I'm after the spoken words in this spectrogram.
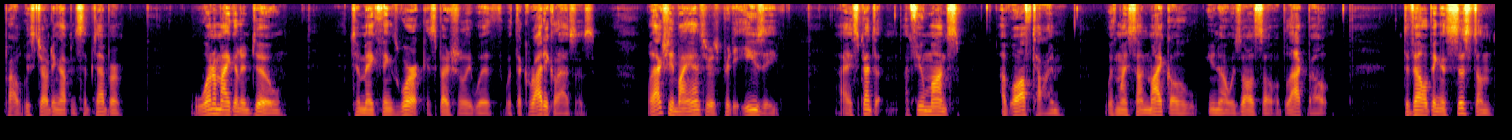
probably starting up in September. What am I going to do to make things work, especially with, with the karate classes? Well, actually, my answer is pretty easy. I spent a, few months of off time with my son Michael, who you know is also a black belt, developing a system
